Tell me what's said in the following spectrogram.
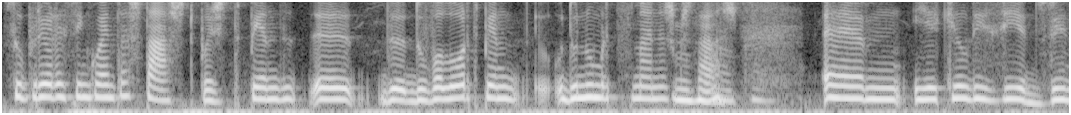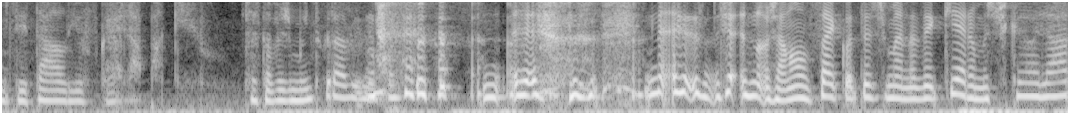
superior a 50 estás. Depois depende uh, de, do valor, depende do número de semanas que uhum, estás. Okay. Um, e aquilo dizia 200 e tal, e eu fiquei a olhar para aquilo já estavas muito grávida. já, já, não sei quantas semanas é que era, mas fiquei a olhar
